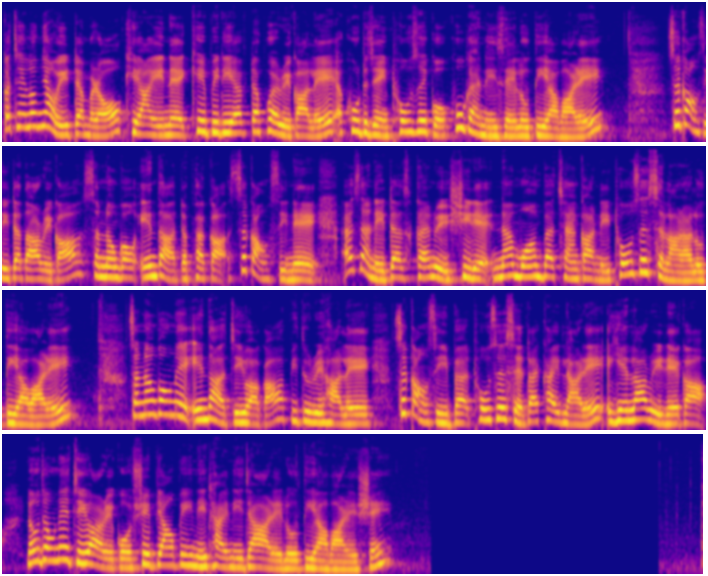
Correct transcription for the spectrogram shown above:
ကချင်လွတ်မြောက်ရေးတပ်မတော် KIA နဲ့ KPDF တပ်ဖွဲ့တွေကလည်းအခုတစ်ချိန်ထိုးစစ်ကိုခုခံနေစေလို့သိရပါတယ်။ စစ်ကောင်စီတပ်သားတွေကစနုံကုန်းအင်းသာတစ်ဖက်ကစစ်ကောင်စီနဲ့ SNA တပ်စခန်းတွေရှိတဲ့နမ်မွန်ဘတ်ချန်ကနေထိုးစစ်ဆင်လာတာလို့သိရပါဗျ။စနုံကုန်းနဲ့အင်းသာကြီးရွာကပြည်သူတွေဟာလည်းစစ်ကောင်စီဘက်ထိုးစစ်ဆင်တိုက်ခိုက်လာတဲ့အရင်လတွေကလုံခြုံတဲ့ကြီးရွာတွေကိုရွှေ့ပြောင်းပြီးနေထိုင်နေကြရတယ်လို့သိရပါတယ်ရှင်။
